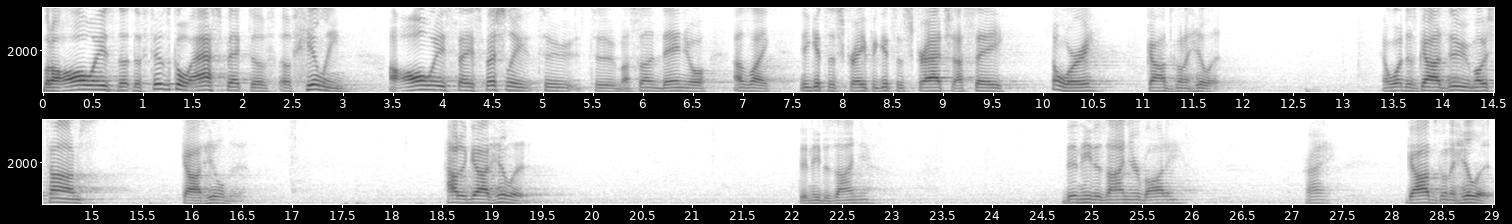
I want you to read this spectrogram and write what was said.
But I always, the, the physical aspect of, of healing, I always say, especially to, to my son Daniel, I was like, he gets a scrape, he gets a scratch. I say, don't worry, God's going to heal it. And what does God do? Most times, God healed it. How did God heal it? Didn't He design you? Didn't He design your body? Right? God's going to heal it.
